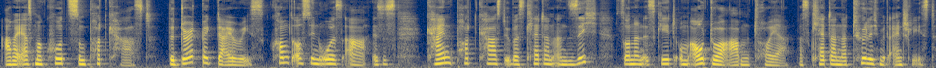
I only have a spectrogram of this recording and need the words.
Aber erstmal kurz zum Podcast. The Dirtbag Diaries kommt aus den USA. Es ist kein Podcast übers Klettern an sich, sondern es geht um Outdoor-Abenteuer, was Klettern natürlich mit einschließt.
